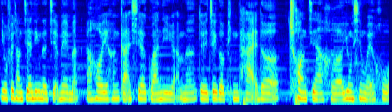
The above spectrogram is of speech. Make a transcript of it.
又非常坚定的姐妹们，然后也很感谢管理员们对这个平台的创建和用心维护。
